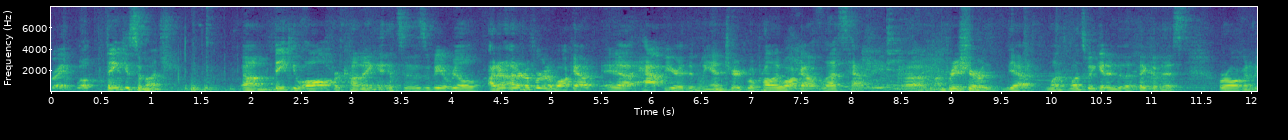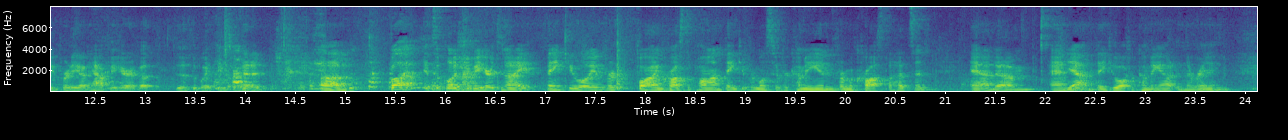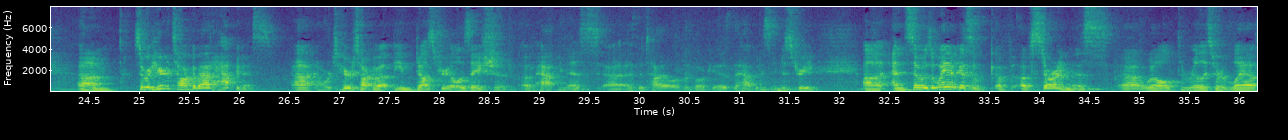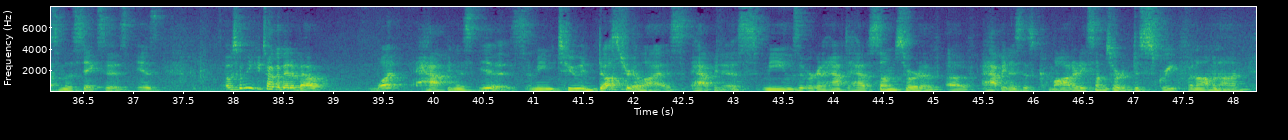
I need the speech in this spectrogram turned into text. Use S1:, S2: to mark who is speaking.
S1: Great. Well, thank you so much. Um, thank you all for coming. It's this will be a real. I don't. I don't know if we're going to walk out uh, happier than we entered. We'll probably walk out less happy. Um, I'm pretty sure. Yeah. Once once we get into the thick of this, we're all going to be pretty unhappy here about the, the way things are headed. Um, but it's a pleasure to be here tonight. Thank you, William, for flying across the pond. Thank you for Melissa for coming in from across the Hudson. And um, and yeah, thank you all for coming out in the rain. Um, so we're here to talk about happiness. Uh, and we're here to talk about the industrialization of happiness, uh, as the title of the book is, The Happiness Industry. Uh, and so, as a way, I guess, of, of, of starting this, uh, Will, to really sort of lay out some of the stakes is, is I was hoping you could talk a bit about what happiness is. I mean, to industrialize happiness means that we're going to have to have some sort of, of happiness as commodity, some sort of discrete phenomenon.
